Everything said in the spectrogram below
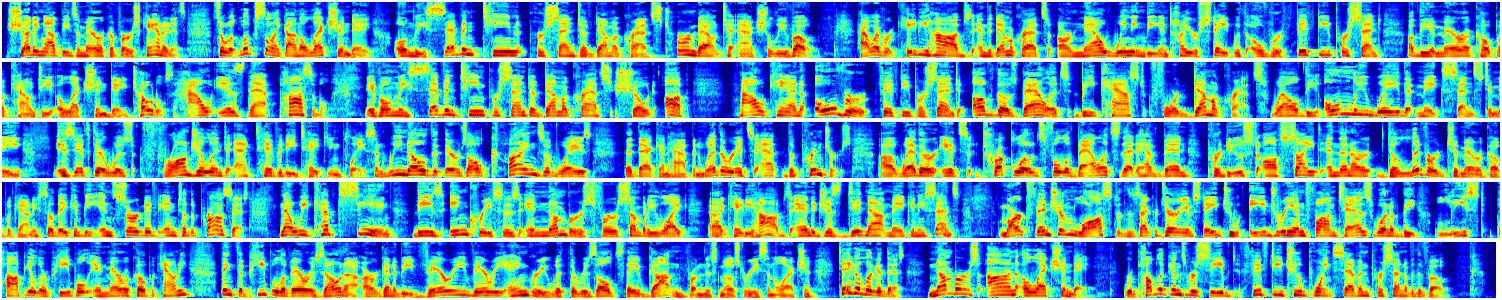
shutting out these America First candidates. So it looks like on election day, only 17% of Democrats turned out to actually vote. However, Katie Hobbs and the Democrats are now winning the entire state with over 50% of the Maricopa County election day totals. How is that possible? If only 17% of Democrats showed up, how can over 50% of those ballots be cast for Democrats? Well, the only way that makes sense to me is if there was fraudulent activity taking place. And we know that there's all kinds of ways that that can happen, whether it's at the printers, uh, whether it's truckloads full of ballots that have been produced off site and then are delivered to Maricopa County so they can be inserted into the process. Now, we kept seeing these increases in numbers for somebody like uh, Katie Hobbs, and it just did not make any sense. Mark Finchem lost the Secretary of State to Adrian Fontes, one of the least popular people in Maricopa County. I think the people of Arizona are going to be very, very angry with the results they've gotten from this most recent election. Take a look at this. Numbers on election day. Republicans received 52.7% of the vote.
